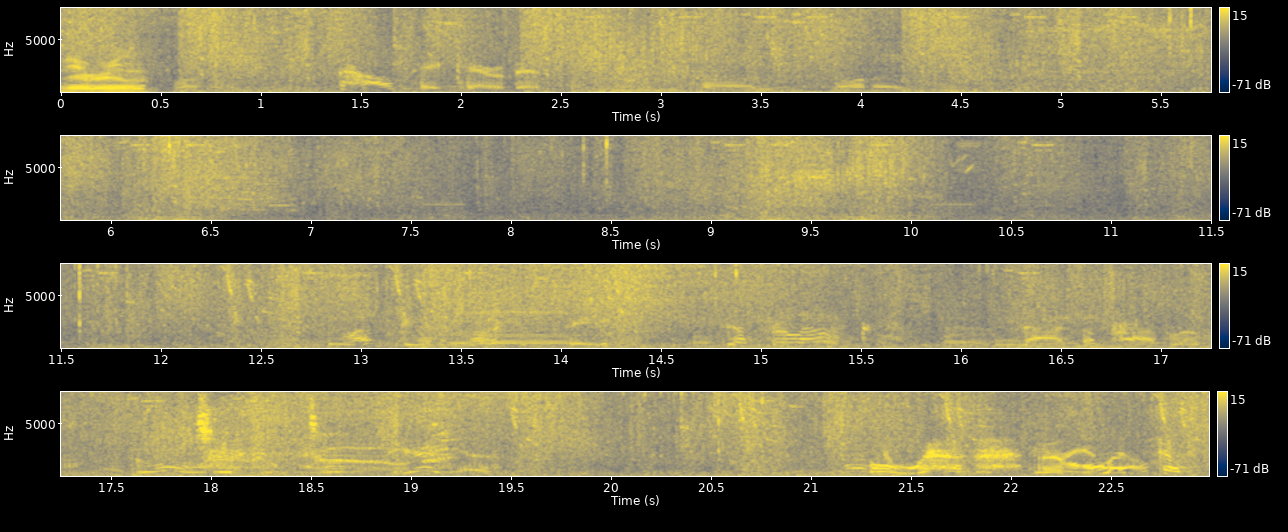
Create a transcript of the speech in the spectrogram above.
Yeah, really. I'll take care of it. Must be an emergency. Just relax. Not a problem. Ooh, sounds serious. Ooh, let's just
